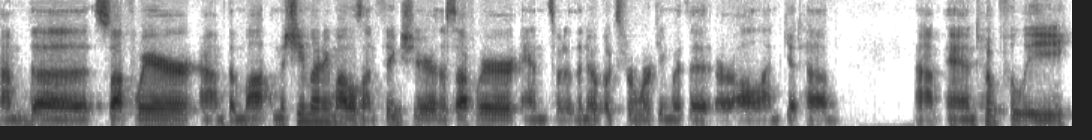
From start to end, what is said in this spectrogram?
Um, the software, um, the machine learning models on Figshare, the software and sort of the notebooks for working with it are all on GitHub. Um, and hopefully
